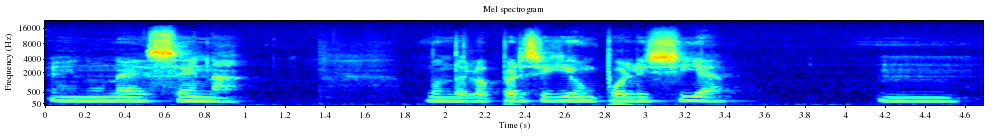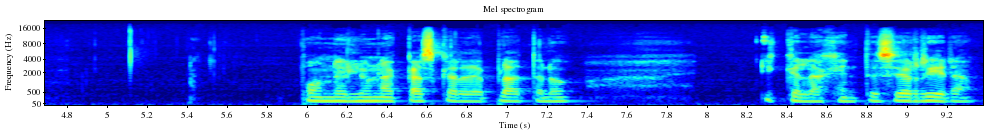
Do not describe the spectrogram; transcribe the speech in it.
en una escena donde lo perseguía un policía, mm, ponerle una cáscara de plátano y que la gente se riera,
